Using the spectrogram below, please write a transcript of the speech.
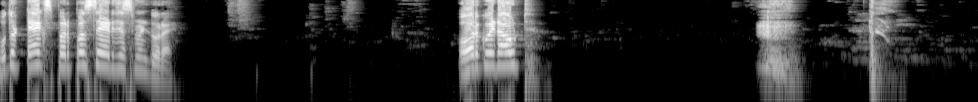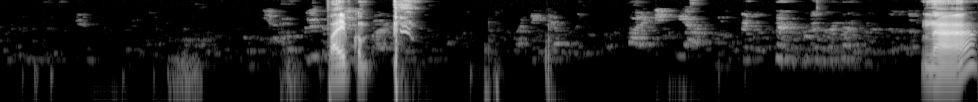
वो तो टैक्स पर्पज से एडजस्टमेंट हो रहा है। और कोई डाउट फाइव कम ना।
